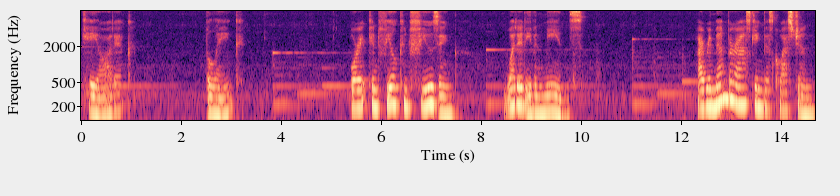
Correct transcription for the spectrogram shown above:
chaotic, blank or it can feel confusing what it even means. I remember asking this question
